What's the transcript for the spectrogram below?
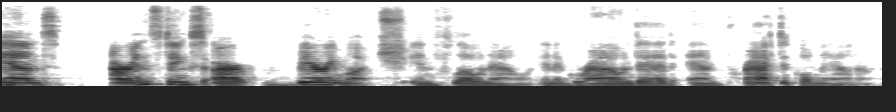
And our instincts are very much in flow now in a grounded and practical manner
